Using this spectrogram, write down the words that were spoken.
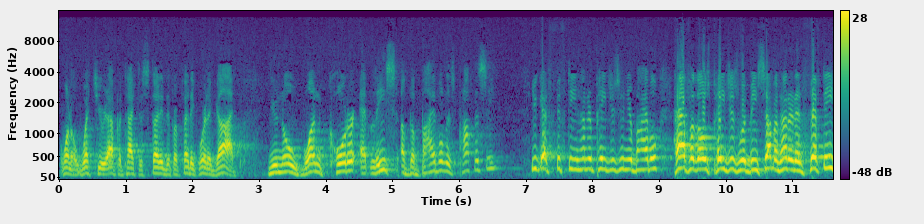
I want to whet your appetite to study the prophetic word of God. You know one quarter at least of the Bible is prophecy? You got 1,500 pages in your Bible. Half of those pages would be 750.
